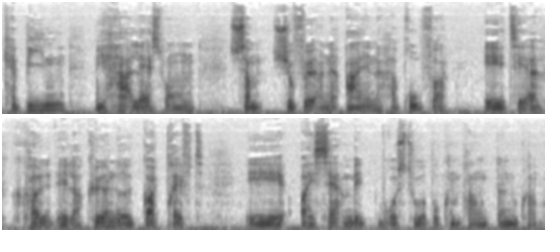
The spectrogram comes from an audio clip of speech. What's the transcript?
kabinen, vi har lastvognen, som chaufførerne, ejerne har brug for øh, til at kolde, eller køre noget godt drift, øh, og især med vores turbo compound, der nu kommer.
